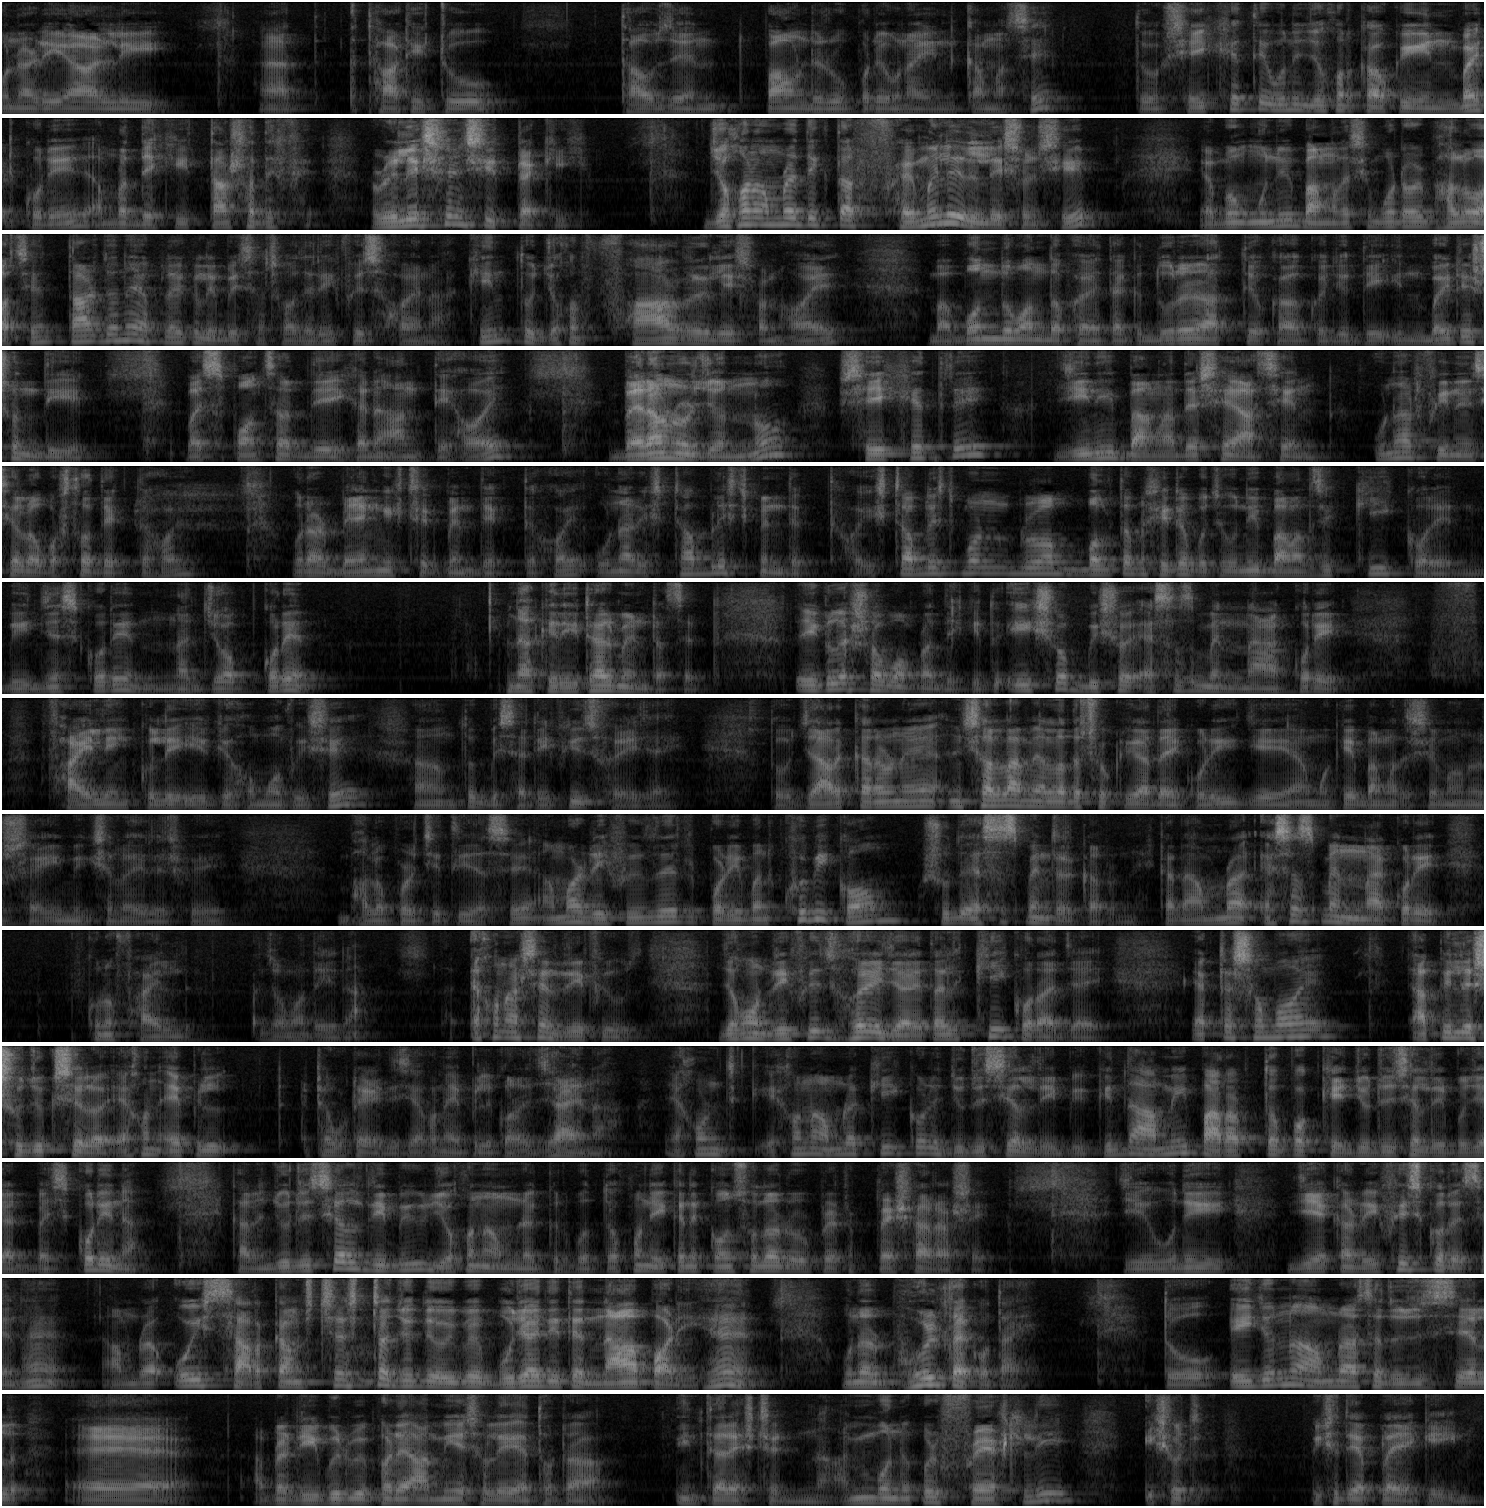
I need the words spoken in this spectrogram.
ওনার ইয়ারলি থার্টি টু থাউজেন্ড পাউন্ডের উপরে ওনার ইনকাম আছে। তো সেই ক্ষেত্রে উনি যখন কাউকে ইনভাইট করে, আমরা দেখি তার সাথে রিলেশনশিপটা কী? যখন আমরা দেখি তার ফ্যামিলি রিলেশনশিপ এবং উনি বাংলাদেশে মোটামুটি ভালো আছেন, তার জন্য অ্যাপ্লাই করলে বিশ্বাস সহজে রিফিউজ হয় না। কিন্তু যখন ফার রিলেশন হয় বা বন্ধুবান্ধব হয়ে থাকে, দূরের আত্মীয় কাউকে যদি ইনভাইটেশন দিয়ে বা স্পন্সর দিয়ে এখানে আনতে হয় বেড়ানোর জন্য, সেই ক্ষেত্রে যিনি বাংলাদেশে আছেন ওনার ফিনান্সিয়াল অবস্থা দেখতে হয় ওনার ব্যাঙ্ক স্টেটমেন্ট দেখতে হয় ওনার এস্টাবলিশমেন্ট দেখতে হয়। এস্টাবলিশমেন্ট বলতে আমরা সেটা বলছি উনি বাংলাদেশে কী করেন? বিজনেস করেন না জব করেন? নাকি রিটায়ারমেন্ট আছেন? তো এগুলো সব আমরা দেখি। তো এইসব বিষয় অ্যাসেসমেন্ট না করে ফাইলিং করলে ইউকে হোম অফিসে সাধারণত ভিসা রিফিউজ হয়ে যায়। তো যার কারণে ইনশাল্লাহ আমি আলাদা শুক্রিয়া আদায় করি যে আমাকে বাংলাদেশের মানুষ ইমিগ্রেশন হিসেবে ভালো পরিচিতি আছে। আমার রিফিউজের পরিমাণ খুবই কম, শুধু অ্যাসেসমেন্টের কারণে। কারণ আমরা অ্যাসেসমেন্ট না করে কোনো ফাইল জমা দিই না। এখন আসেন রিফিউজ যখন রিফিউজ হয়ে যায় তাহলে কি করা যায়? একটা সময় অ্যাপিলের সুযোগ ছিল। এখন অ্যাপিল এটা উঠে দিয়েছে এখন অ্যাপিল করা যায় না। এখন এখন আমরা কি করি? জুডিশিয়াল রিভিউ কিন্তু আমি পারাত্মপক্ষে জুডিশিয়াল রিভিউ অ্যাডভাইস করি না। কারণ জুডিশিয়াল রিভিউ যখন আমরা করব, তখন এখানে কনসোলার উপরে একটা প্রেশার আসে। যে উনি যে এখানে রিফিউজ করেছেন হ্যাঁ আমরা ওই সার্কামস্টেন্সটা যদি ওইভাবে বোঝাই দিতে না পারি হ্যাঁ ওনার ভুলটা কোথায়? তো এই জন্য আমরা আসলে জুডিশিয়াল আপনার রিভিউর ব্যাপারে আমি আসলে এতটা ইন্টারেস্টেড না। আমি মনে করি freshly issued issued apply again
